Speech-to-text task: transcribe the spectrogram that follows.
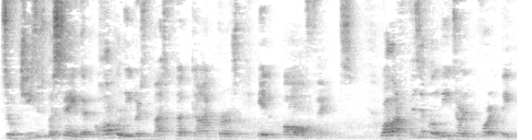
So Jesus was saying that all believers must put God first in all things. While our physical needs are important, they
